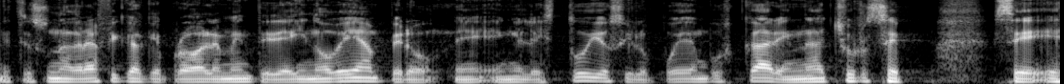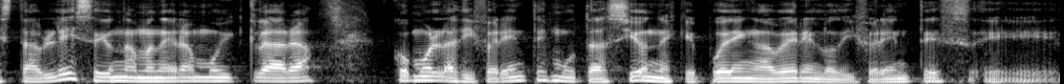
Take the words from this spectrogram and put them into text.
esta es una gráfica que probablemente de ahí no vean, pero eh, en el estudio, si lo pueden buscar, en Nature se, se establece de una manera muy clara cómo las diferentes mutaciones que pueden haber haber en los diferentes eh,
